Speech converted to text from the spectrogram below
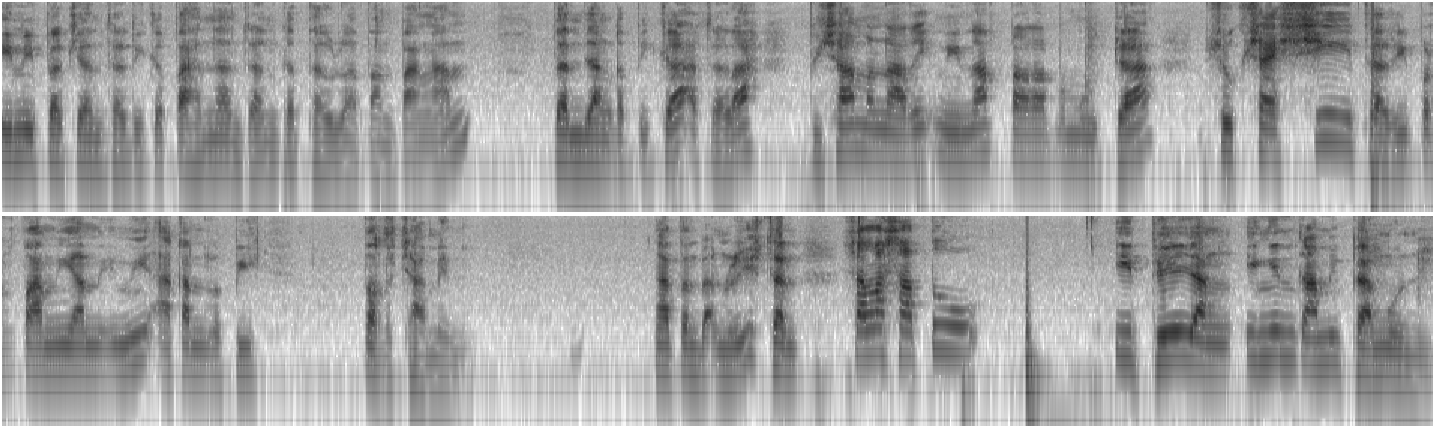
ini bagian dari ketahanan dan kedaulatan pangan. Dan yang ketiga adalah bisa menarik minat para pemuda, suksesi dari pertanian ini akan lebih terjamin. Ngaten Mbak Nuris dan salah satu ide yang ingin kami bangun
